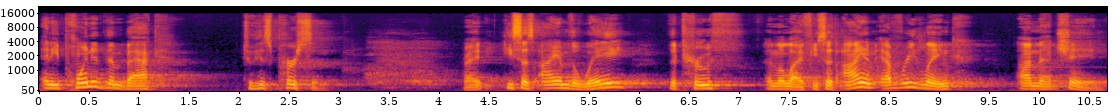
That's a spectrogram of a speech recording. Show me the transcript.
and he pointed them back to his person. Right? He says, I am the way, the truth, and the life. He said, I am every link on that chain.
